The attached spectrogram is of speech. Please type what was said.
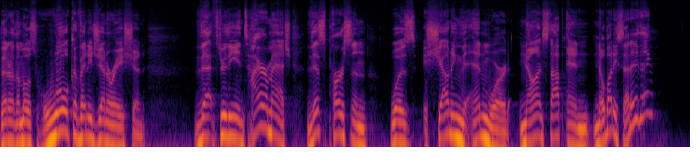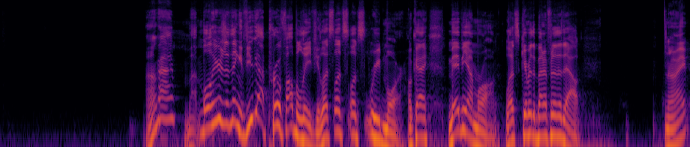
that are the most woke of any generation, that through the entire match, this person was shouting the N word nonstop and nobody said anything? Okay. Well, here's the thing. If you got proof, I'll believe you. Let's let's let's read more. Okay. Maybe I'm wrong. Let's give her the benefit of the doubt. All right.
